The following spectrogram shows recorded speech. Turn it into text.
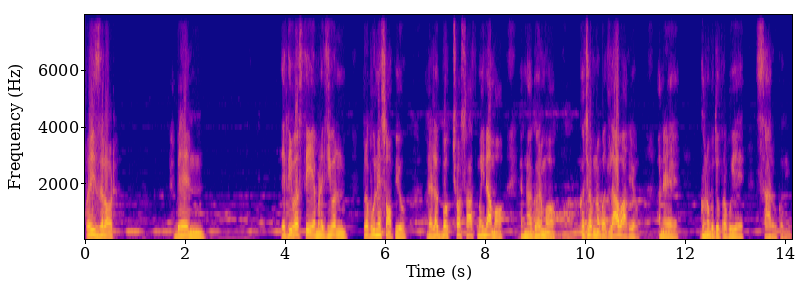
પ્રેઝ ધ લોર્ડ બેન એ દિવસથી એમણે જીવન પ્રભુને સોંપ્યું અને લગભગ છ સાત મહિનામાં એમના ઘરમાં ગજબનો બદલાવ આવ્યો અને ઘણું બધું પ્રભુએ સારું કર્યું.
